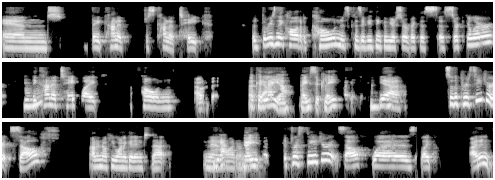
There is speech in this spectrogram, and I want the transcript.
and they kind of just kind of take the, the reason they call it a cone is because if you think of your cervix as, as circular, they mm-hmm. kind of take like a cone out of it. Like a layer, basically. Mm-hmm. Yeah. So the procedure itself, I don't know if you want to get into that now. Yeah, I don't know. I- the procedure itself was like, I didn't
